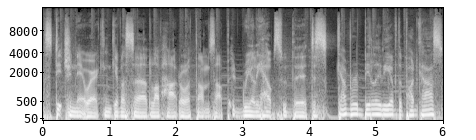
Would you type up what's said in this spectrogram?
Stitcher network and give us a love heart or a thumbs up. It really helps with the discoverability of the podcast.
